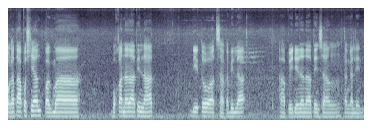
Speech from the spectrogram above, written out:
pagkatapos niyan, pag mabuka na natin lahat, dito at sa kabila, ah, pwede na natin sang tanggalin.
